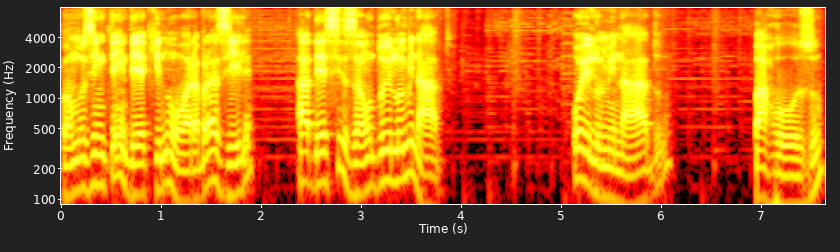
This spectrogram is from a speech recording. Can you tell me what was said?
vamos entender aqui no Hora Brasília a decisão do iluminado. O iluminado, Barroso,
